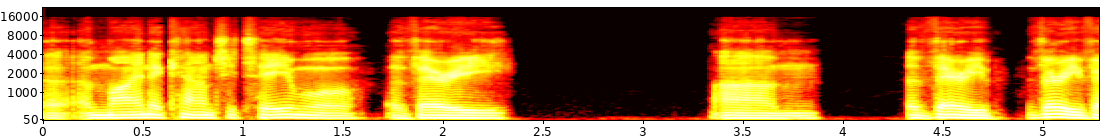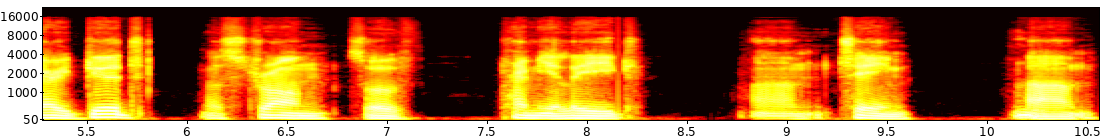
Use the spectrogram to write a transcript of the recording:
a minor county team or a very um, a very very very good or strong sort of Premier League um, team. Mm. Um,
